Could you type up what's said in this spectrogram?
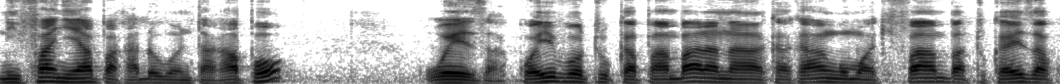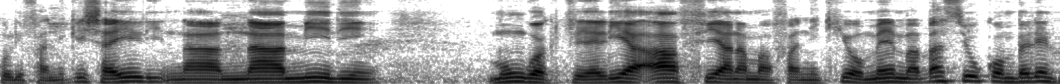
nifanye hapa kadogo nitakapoweza. Kwa hivyo tukapambana na kakaangu Mwakifamba tukaweza kulifanikisha hili, na naamini Mungu akitujalia afya na mafanikio mema, basi huko mbeleni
